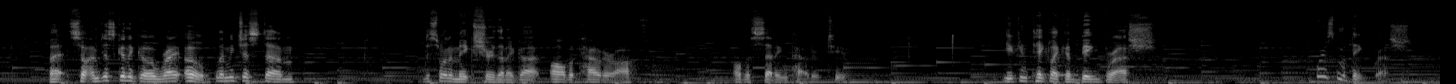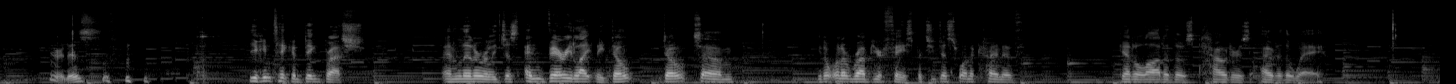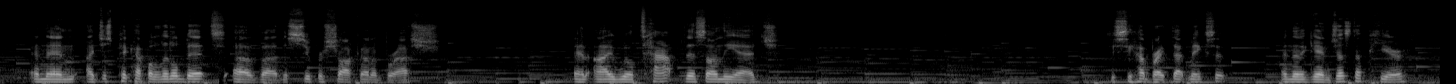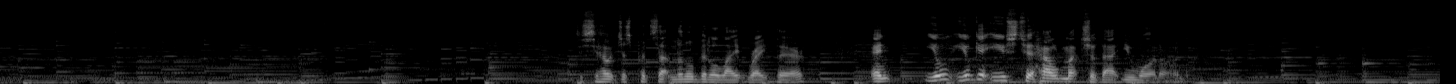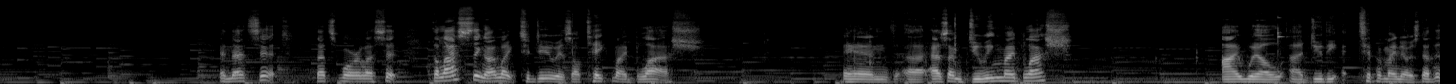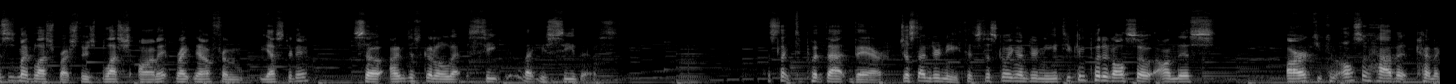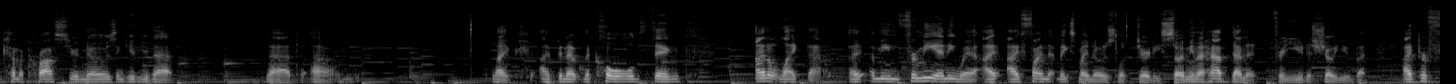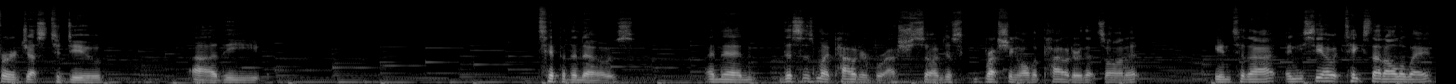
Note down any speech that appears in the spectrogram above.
but so I'm just going to go right. Oh, let me just um, just want to make sure that I got all the powder off, all the setting powder too. You can take like a big brush. Where's my big brush? There it is. you can take a big brush and literally just and very lightly. Don't don't um, you don't want to rub your face, but you just want to kind of get a lot of those powders out of the way. And then I just pick up a little bit of uh, the Super Shock on a brush and I will tap this on the edge. Do you see how bright that makes it? And then again, just up here. Do you see how it just puts that little bit of light right there? And you'll you'll get used to how much of that you want on. And that's it that's more or less it. The last thing I like to do is I'll take my blush and uh, as I'm doing my blush, I will uh, do the tip of my nose. Now this is my blush brush. There's blush on it right now from yesterday. So I'm just going to let see let you see this. Just like to put that there, just underneath. It's just going underneath. You can put it also on this arc. You can also have it kind of come across your nose and give you that that um, like I've been out in the cold thing. I don't like that. I, I, mean, for me anyway, I, I find that makes my nose look dirty. So, I mean, I have done it for you to show you, but I prefer just to do uh, the tip of the nose. And then this is my powder brush. So I'm just brushing all the powder that's on it into that. And you see how it takes that all away?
